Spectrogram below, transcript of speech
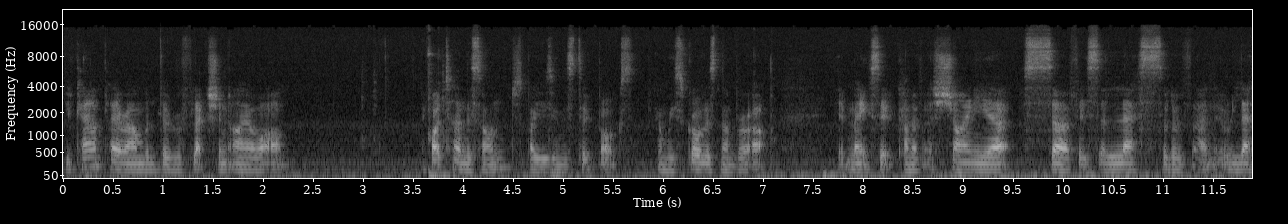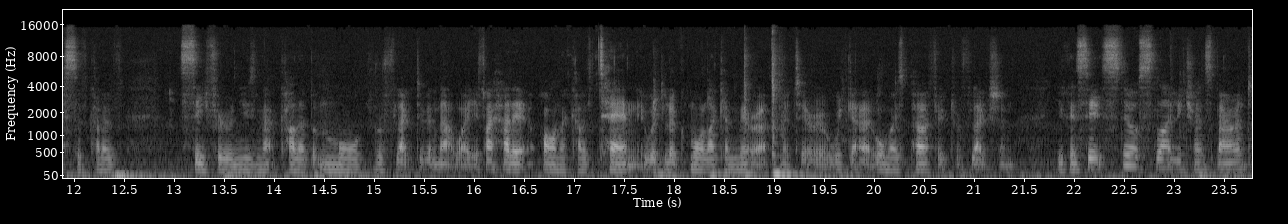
you can play around with the reflection IOR. If I turn this on, just by using this tick box, and we scroll this number up, it makes it kind of a shinier surface, a less sort of and less of kind of see-through and using that color, but more reflective in that way. If I had it on a kind of 10, it would look more like a mirror material. We'd get almost perfect reflection. You can see it's still slightly transparent,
